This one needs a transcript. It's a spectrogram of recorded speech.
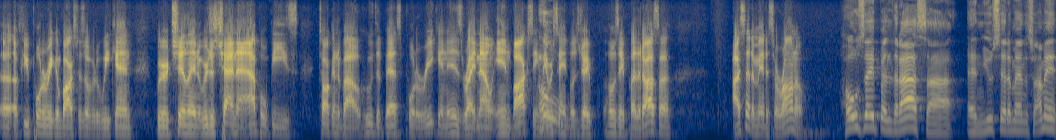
a, a few Puerto Rican boxers over the weekend. We were chilling. We were just chatting at Applebee's, talking about who the best Puerto Rican is right now in boxing. They were saying Oh. Jose Jose Pedraza. I said Amanda Serrano. Jose Pedraza, and you said Amanda. Ser- I mean,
